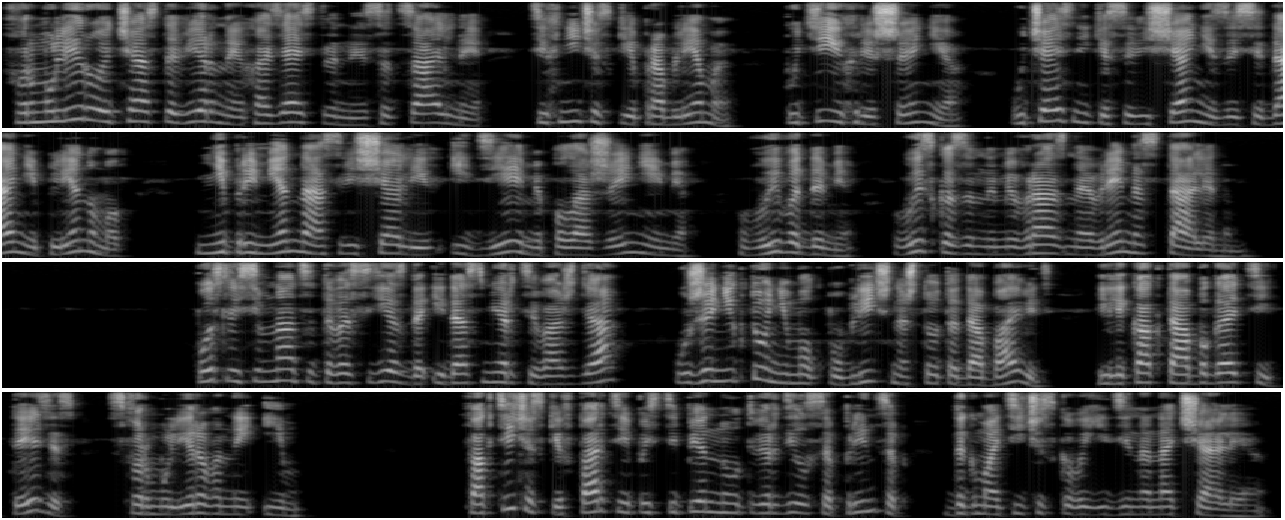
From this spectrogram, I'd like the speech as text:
Формулируя часто верные хозяйственные, социальные, технические проблемы, пути их решения, участники совещаний, заседаний, пленумов непременно освещали их идеями, положениями, выводами, высказанными в разное время Сталином. После 17-го съезда и до смерти вождя уже никто не мог публично что-то добавить или как-то обогатить тезис, сформулированный им. Фактически в партии постепенно утвердился принцип догматического единоначалия.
